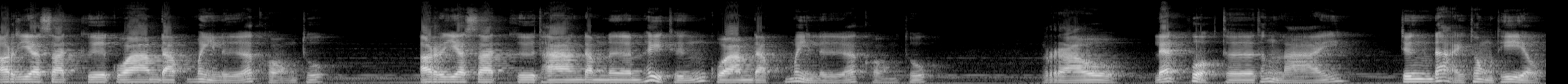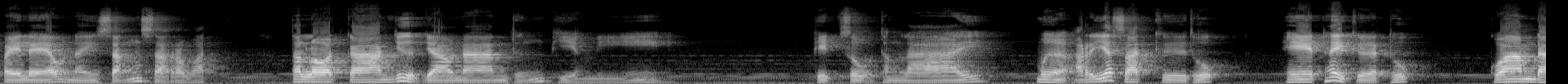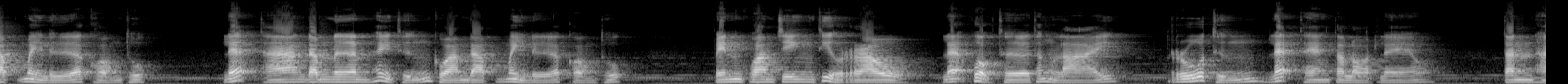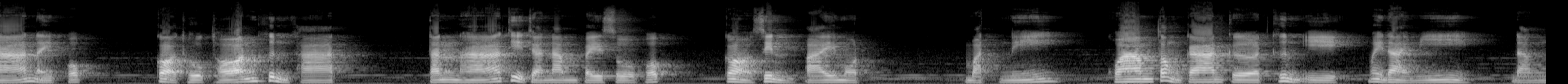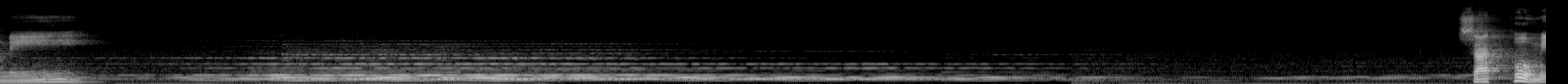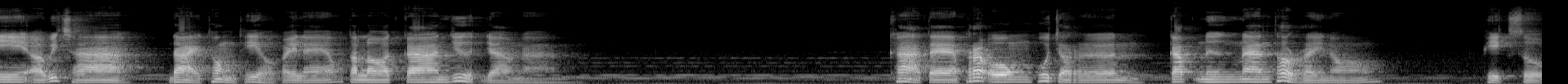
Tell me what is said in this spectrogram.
อริยสัจคือความดับไม่เหลือของทุกข์ อริยสัจคือทางดำเนินให้ถึงความดับไม่เหลือของทุกข์ เราและพวกเธอทั้งหลาย จึงได้ท่องเที่ยวไปแล้วในสังสารวัฏตลอดการยืดยาวนานถึงเพียงนี้ ภิกษุทั้งหลาย เมื่ออริยสัจคือทุกข์ เหตุให้เกิดทุกข์ ความดับไม่เหลือของทุกข์ และทางดำเนินให้ถึงความดับไม่เหลือของทุกข์ เป็นความจริงที่เราและพวกเธอทั้งหลาย รู้ถึงและแทงตลอดแล้ว ตัณหาในภพก็ถูกถอนขึ้นขาด ตัณหาที่จะนำไปสู่ภพก็สิ้นไปหมด บัดนี้ ความต้องการเกิดขึ้นอีกไม่ได้มี ดังนี้ สัตว์ผู้มีอวิชชาได้ท่องเที่ยวไปแล้วตลอดการยืดยาวนาน ข้าแต่พระองค์ผู้เจริญกับหนึ่งนานเท่าไรหนอ ภิกษุ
